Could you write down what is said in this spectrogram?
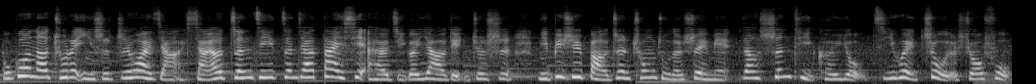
不过呢，除了饮食之外，讲想要增肌、增加代谢，还有几个要点，就是你必须保证充足的睡眠，让身体可以有机会自我的修复。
